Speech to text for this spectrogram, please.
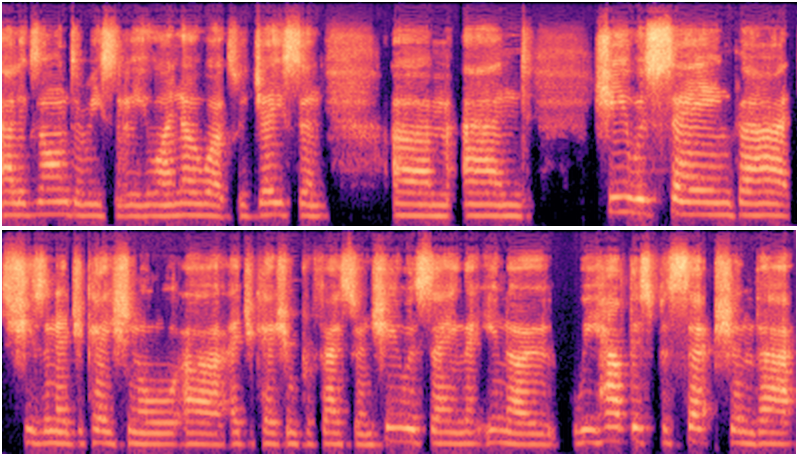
Alexander recently, who I know works with Jason, um, and she was saying that she's an educational uh, education professor and she was saying that you know we have this perception that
